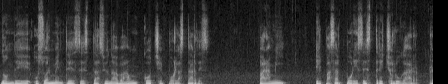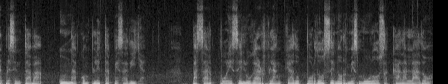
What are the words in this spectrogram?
donde usualmente se estacionaba un coche por las tardes. Para mí, el pasar por ese estrecho lugar representaba una completa pesadilla. Pasar por ese lugar flanqueado por dos enormes muros a cada lado,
